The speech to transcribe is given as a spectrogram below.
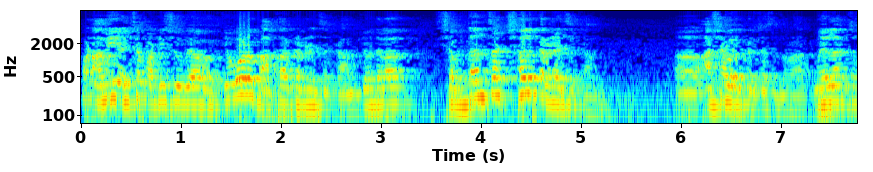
पण आम्ही यांच्या पाठीशी उभ्या आहोत. केवळ बाता करण्याचं काम किंवा त्याला शब्दांचा छल करण्याचं काम आशा वर्करच्या संदर्भात महिलांच्या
